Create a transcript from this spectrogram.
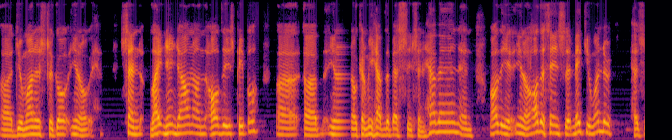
Uh, do you want us to go, you know, send lightning down on all these people? Uh, uh, you know, can we have the best seats in heaven and all the, you know, all the things that make you wonder, has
